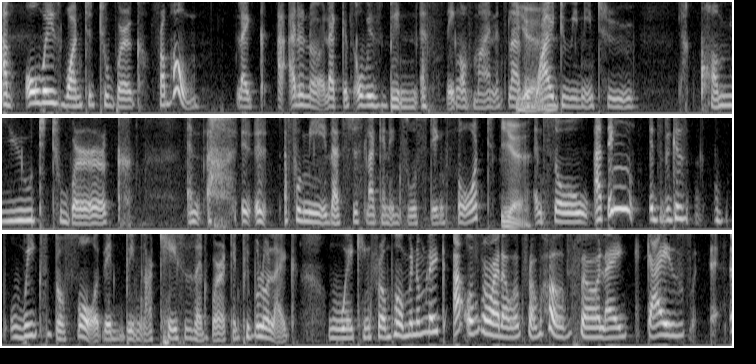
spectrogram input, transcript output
I've always wanted to work from home. Like I, I don't know, like it's always been a thing of mine. It's like Yeah. why do we need to like commute to work? And uh, it, it, for me, that's just like an exhausting thought. Yeah. And so I think it's because weeks before there'd been like cases at work and people were like working from home and I'm like, I also want to work from home. So like guys,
